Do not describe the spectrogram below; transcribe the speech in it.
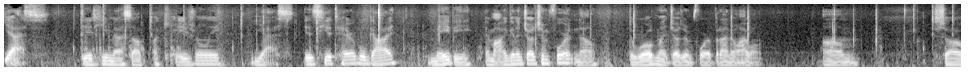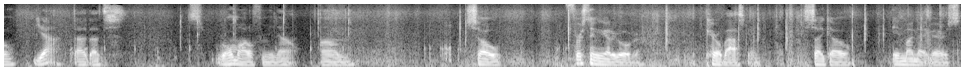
Yes. Did he mess up occasionally? Yes. Is he a terrible guy? Maybe. Am I going to judge him for it? No. The world might judge him for it, but I know I won't. Um, so, yeah, that that's, role model for me now. Um, so, first thing we got to go over Carole Baskin, Psycho, in my nightmares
